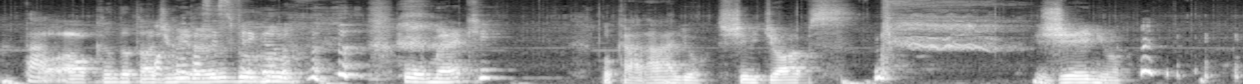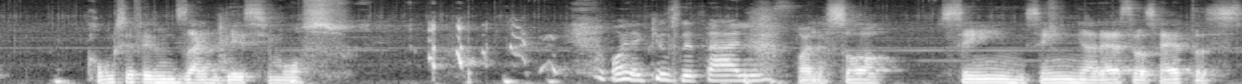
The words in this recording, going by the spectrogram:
A Tá. a Alcanda tá O tá admirando esfregando. o Mac. O caralho, Steve Jobs. Gênio. Como que você fez um design desse, moço? Olha aqui os detalhes. Olha só, sem, sem arestas retas.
